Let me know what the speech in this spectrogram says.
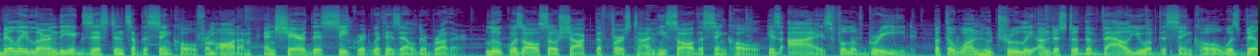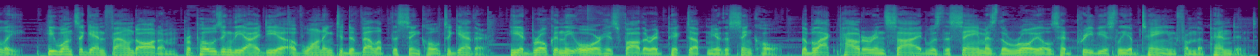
Billy learned the existence of the sinkhole from Autumn and shared this secret with his elder brother. Luke was also shocked the first time he saw the sinkhole, his eyes full of greed. But the one who truly understood the value of the sinkhole was Billy. He once again found Autumn, proposing the idea of wanting to develop the sinkhole together. He had broken the ore his father had picked up near the sinkhole. The black powder inside was the same as the Royals had previously obtained from the pendant.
